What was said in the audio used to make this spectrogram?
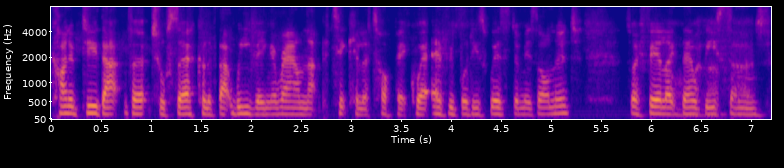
kind of do that virtual circle of that weaving around that particular topic where everybody's wisdom is honored so i feel like oh, there'll be some that.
